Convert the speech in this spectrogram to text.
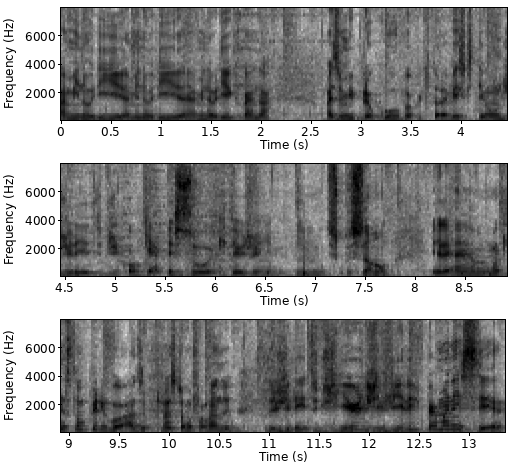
a minoria, a minoria, a minoria que vai andar. Mas me preocupa, porque toda vez que tem um direito de qualquer pessoa que esteja em, em discussão, ele é uma questão perigosa, porque nós estamos falando do direito de ir, de vir e de permanecer.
